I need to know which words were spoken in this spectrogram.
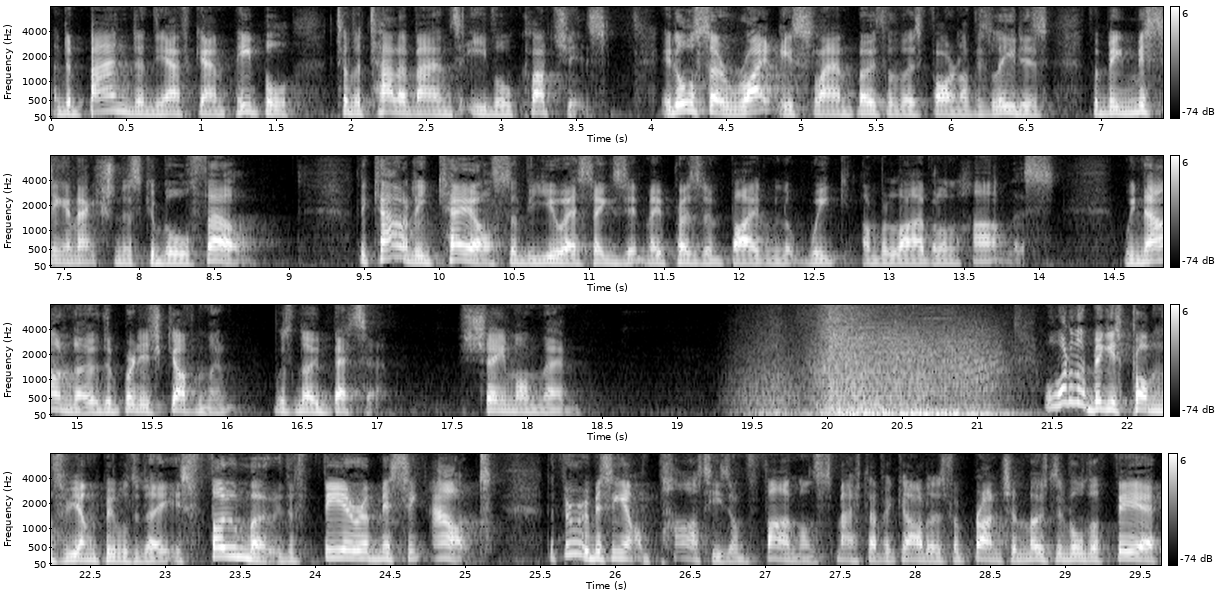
and abandoned the Afghan people to the Taliban's evil clutches. It also rightly slammed both of those Foreign Office leaders for being missing in action as Kabul fell. The cowardly chaos of the US exit made President Biden look weak, unreliable, and heartless. We now know the British government was no better. Shame on them. Well, one of the biggest problems for young people today is FOMO, the fear of missing out. The fear of missing out on parties, on fun, on smashed avocados for brunch, and most of all, the fear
